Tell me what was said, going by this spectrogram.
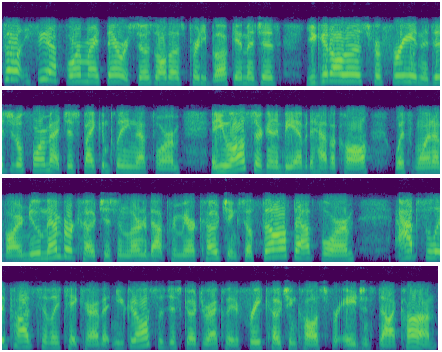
Fill out, you see that form right there where it shows all those pretty book images? You get all those for free in the digital format just by completing that form. And you also are going to be able to have a call with one of our new member coaches and learn about Premier Coaching. So fill out that form absolutely positively take care of it. And you can also just go directly to freecoachingcallsforagents.com.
